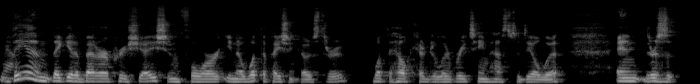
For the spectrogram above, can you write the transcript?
Yeah. Then they get a better appreciation for you know what the patient goes through, what the healthcare delivery team has to deal with, and there's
